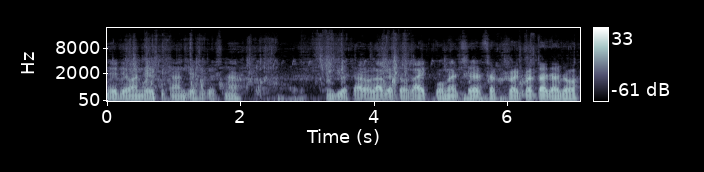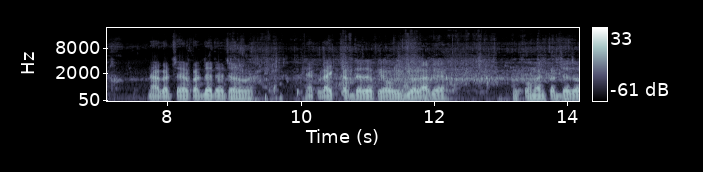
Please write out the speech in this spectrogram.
જય જવાન, જય કિસાન, જય શ્રી કૃષ્ણ. વીડિયો સારો લાગે તો લાઈક કોમેન્ટ શેર સબસ્ક્રાઈબ કરતા જાજો. ને આગળ શેર કરી દેજો જરૂર. એક લાઈક કરી દેજો કેવો વીડિયો લાગે. કોમેન્ટ કરી દેજો.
